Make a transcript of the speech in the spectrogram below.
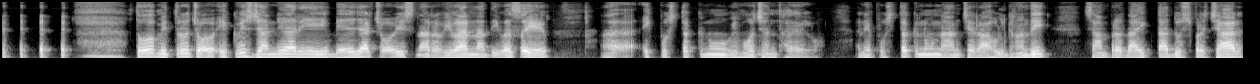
તો મિત્રો ચો, એકવીસ જાન્યુઆરી બે હજાર ચોવીસના રવિવારના દિવસે એક પુસ્તકનું વિમોચન થયેલું. અને પુસ્તકનું નામ છે રાહુલ ગાંધી, સાંપ્રદાયિકતા, દુષ્પ્રચાર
